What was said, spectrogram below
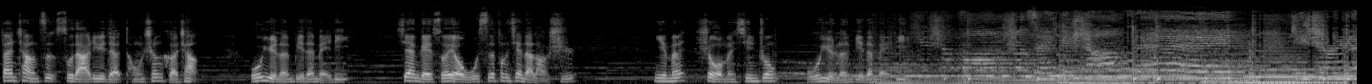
翻唱自苏打绿的童声合唱《无与伦比的美丽》，献给所有无私奉献的老师，你们是我们心中无与伦比的美丽。风在上飞人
